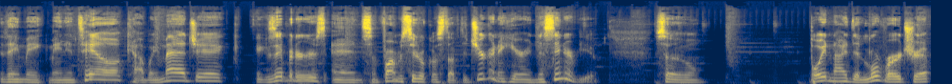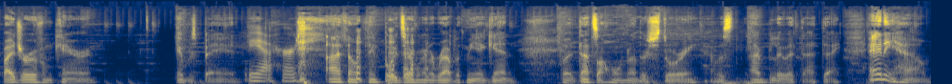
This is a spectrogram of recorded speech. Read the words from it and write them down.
they make Mane and Tail, Cowboy Magic, exhibitors, and some pharmaceutical stuff that you're going to hear in this interview. So, Boyd and I did a little road trip. I drove from Karen. It was bad. Yeah, I heard. I don't think Boyd's ever going to rap with me again, but that's a whole nother story. I was I blew it that day. Anyhow,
